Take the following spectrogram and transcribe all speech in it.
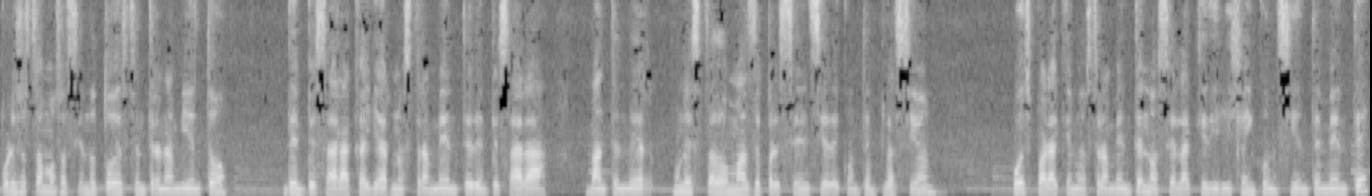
Por eso estamos haciendo todo este entrenamiento de empezar a callar nuestra mente, de empezar a mantener un estado más de presencia, de contemplación, pues para que nuestra mente no sea la que dirija inconscientemente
